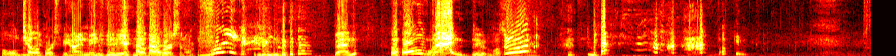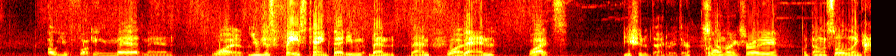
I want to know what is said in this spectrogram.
Hold my- Teleports behind me. Yeah. Nothing personal. ben. Oh, What? Ben. dude, what's wrong? Oh, you fucking madman. What? You just face tank that even Ben, Ben, What? Ben. What? You should have died right there. Put Soul Link's ready. put down a soul link.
